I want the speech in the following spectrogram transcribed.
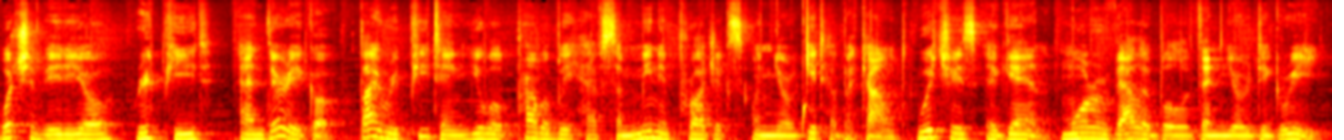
watch a video, repeat, and there you go. By repeating, you will probably have some mini projects on your GitHub account, which is again more valuable than your degree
